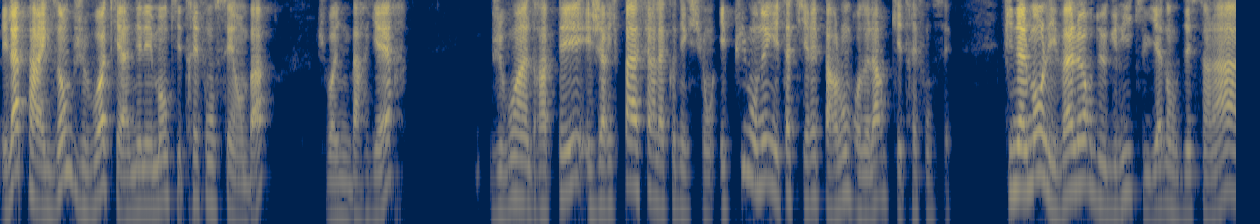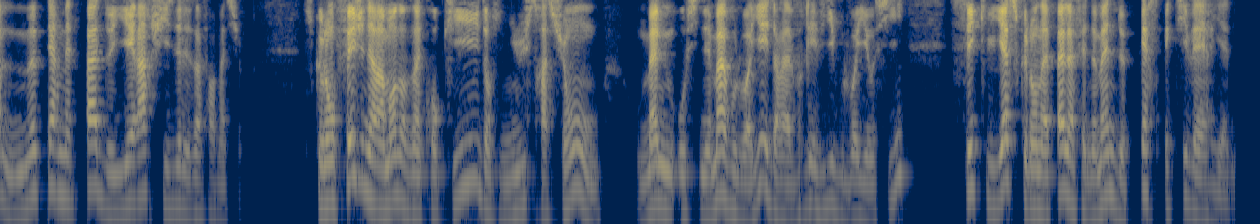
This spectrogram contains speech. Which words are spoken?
Et là, par exemple, je vois qu'il y a un élément qui est très foncé en bas. Je vois une barrière. Je vois un drapé et j'arrive pas à faire la connexion. Et puis mon œil est attiré par l'ombre de l'arbre qui est très foncé. Finalement, les valeurs de gris qu'il y a dans ce dessin-là me permettent pas de hiérarchiser les informations. Ce que l'on fait généralement dans un croquis, dans une illustration, ou même au cinéma, vous le voyez, et dans la vraie vie, vous le voyez aussi, c'est qu'il y a ce que l'on appelle un phénomène de perspective aérienne.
